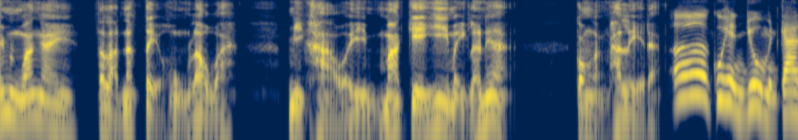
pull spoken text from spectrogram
ฮ้ยมึงว่าไงตลาดนักเตะหงส์เราวะ มีข่าวไอ้มาร์กเกฮีมาอีกแล้วเนี่ย กองหลังพาเลตอะเออ กูเห็นอยู่เหมือนกัน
